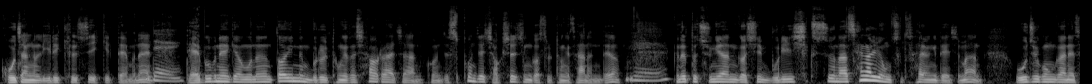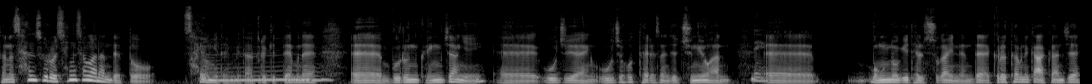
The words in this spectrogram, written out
고장을 일으킬 수 있기 때문에 네. 대부분의 경우는 떠 있는 물을 통해서 샤워를 하지 않고 이제 스폰지에 적셔진 것을 통해서 하는데요. 네. 근데 또 중요한 것이 물이 식수나 생활용수도 사용이 되지만 우주 공간에서는 산소를 생성하는 데또 사용이 됩니다. 음. 그렇기 때문에 에, 물은 굉장히 에, 우주여행, 우주 호텔에서 이제 중요한 네. 에, 목록이 될 수가 있는데 그렇다 보니까 아까 이제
